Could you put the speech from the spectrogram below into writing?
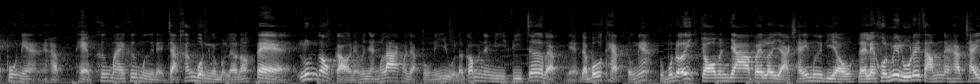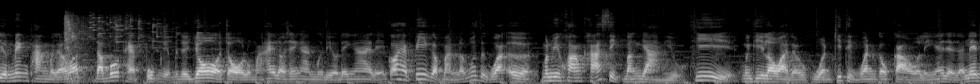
บพวกเนี้ยนะครับแถบเครื่องไม้เครื่องมือเนี่ยจากข้างบนกันหมดแล้วเนาะแต่รุ่นเก่าๆเนี่ยมันยังลากมาจากตรงนี้อยู่แล้วก็มันยังมีฟีเจอร์แบบเนี่ยดับเบิลแท็บตรงเนี้ยสมมติว่าเอ้ยจอมันยาวไปเราอยากใช้มือเดียวหลายๆคนไม่รู้ได้ซ้ำนะครับใช้จนแม่งพังไปแล้วว่าดับเบิลแท็บปุ๊บเนี่ยมันจะย่อจอลงมาให้เราใช้งานมือเดียวได้ง่ายเลยก็แฮปปี้กับมันแล้วก็รู้สึกว่าเออมันมีความคลาสสิกบางอย่างอยู่ ที่บางทีเราอาจจะหวนคิดถึงวันเก่าๆอะไรเงี้ยอยากจะเล่น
